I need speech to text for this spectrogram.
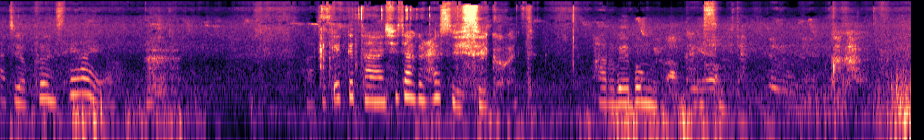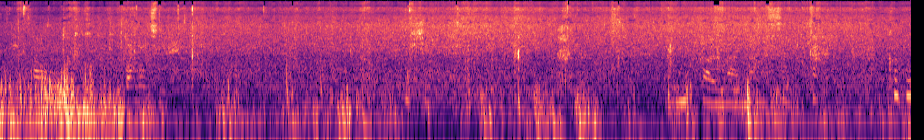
아주 옆은 새하예요. 아주 깨끗한 시작을 할 수 있을 것 같은. 바로 매봉으로 가겠습니다. 가가. 아, 또 떨어지네. 역시. 인기가 얼마 안 남았으니까 그거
